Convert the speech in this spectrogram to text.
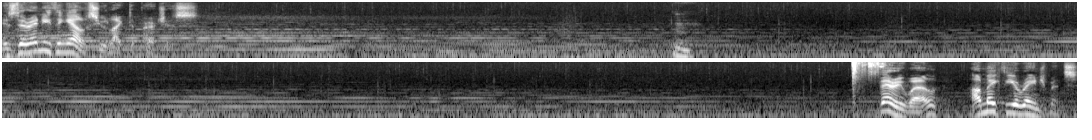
Is there anything else you'd like to purchase? Very well. I'll make the arrangements.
